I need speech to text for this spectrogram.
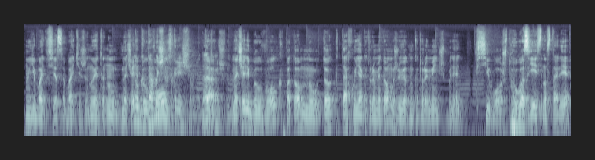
ну, ебать, все собаки же, ну, это, ну, вначале ну, был волк. обычное скрещивание, да, да. вначале был волк, потом, ну, то, та хуйня, которая у меня дома живет, ну, которая меньше, блядь, всего, что у вас есть на столе,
